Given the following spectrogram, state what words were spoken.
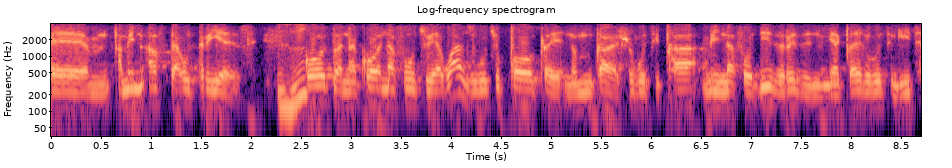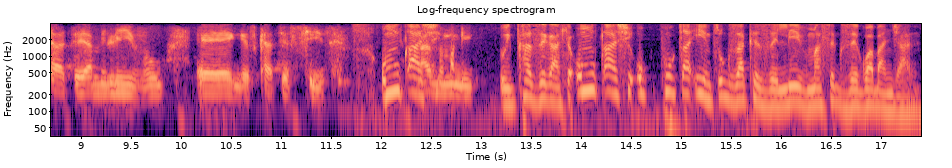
um i mean after u3 years. Kodwa nakhona futhi uyakwazi ukuthi uqoqe nomqashi ukuthi cha mina for this reason ngiyacela ukuthi ngiyithathe yami leave eh ngesikhathi esithize. Umqashi uyichaze kahle. Umqashi ukuphuca izinsuku zakhe ze leave mase kuze kwabanjani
